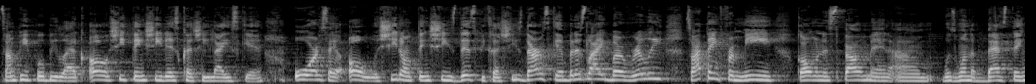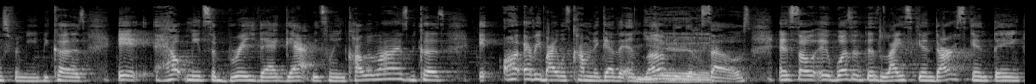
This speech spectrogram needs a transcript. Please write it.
Some people be like, "Oh, she thinks she this because she light skin," or say, "Oh, well, she don't think she's this because she's dark skin." But it's like, but really. So I think for me, going to Spelman um, was one of the best things for me because it helped me to bridge that gap between color lines because it, everybody was coming together and loving yeah. themselves, and so it wasn't this light skin, dark skin thing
